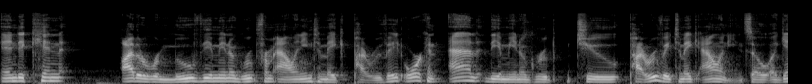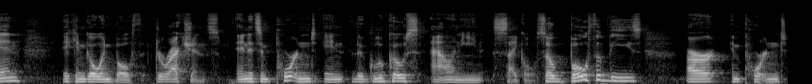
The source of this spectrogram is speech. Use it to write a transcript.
and it can either remove the amino group from alanine to make pyruvate or can add the amino group to pyruvate to make alanine. So again, it can go in both directions. And it's important in the glucose alanine cycle. So both of these are important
